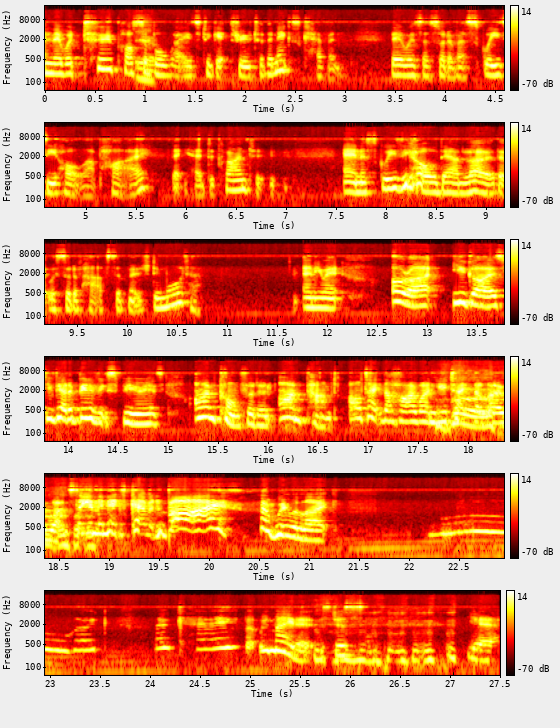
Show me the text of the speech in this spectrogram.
and there were two possible ways to get through to the next cavern. There was a sort of a squeezy hole up high that you had to climb to, and a squeezy hole down low that was sort of half submerged in water. And he went, All right, you guys, you've had a bit of experience. I'm confident. I'm pumped. I'll take the high one, you take the low one. See you in the next cavern. Bye. And we were like, okay. But we made it. It's just, yeah,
